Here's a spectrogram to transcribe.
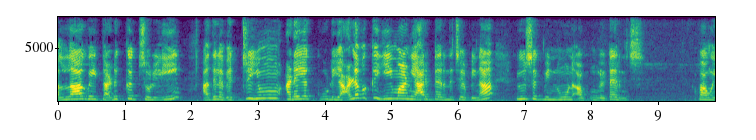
அல்லாஹ்வை தடுக்கச் சொல்லி அதுல வெற்றியும் அடையக்கூடிய அளவுக்கு ஈமான் யார்கிட்ட இருந்துச்சு அப்படின்னா யூசக் பின் நூன் அவங்கள்ட்ட இருந்துச்சு. அப்போ அவங்க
